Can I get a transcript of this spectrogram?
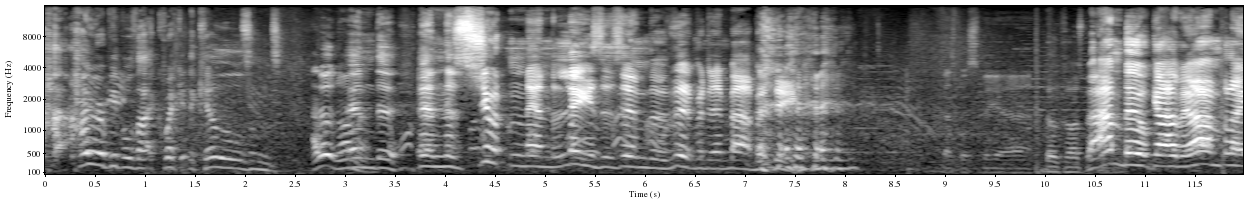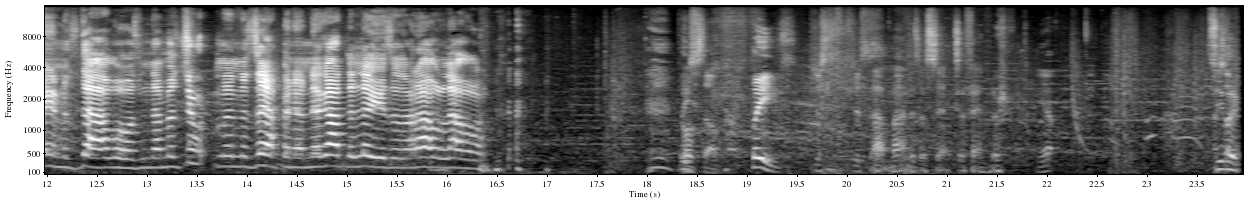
How, how are people that quick at the kills and I don't know. and man. the and the shooting and the lasers and the bibbidi babbidi? That's supposed to be. Uh, Bill Cosby. I'm Bill Cosby. I'm playing the Star Wars and I'm shooting and the zapping and they got the lasers and oh lord. please stop. Please. Just. Just. That man is a sex offender. Yep. See, look,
